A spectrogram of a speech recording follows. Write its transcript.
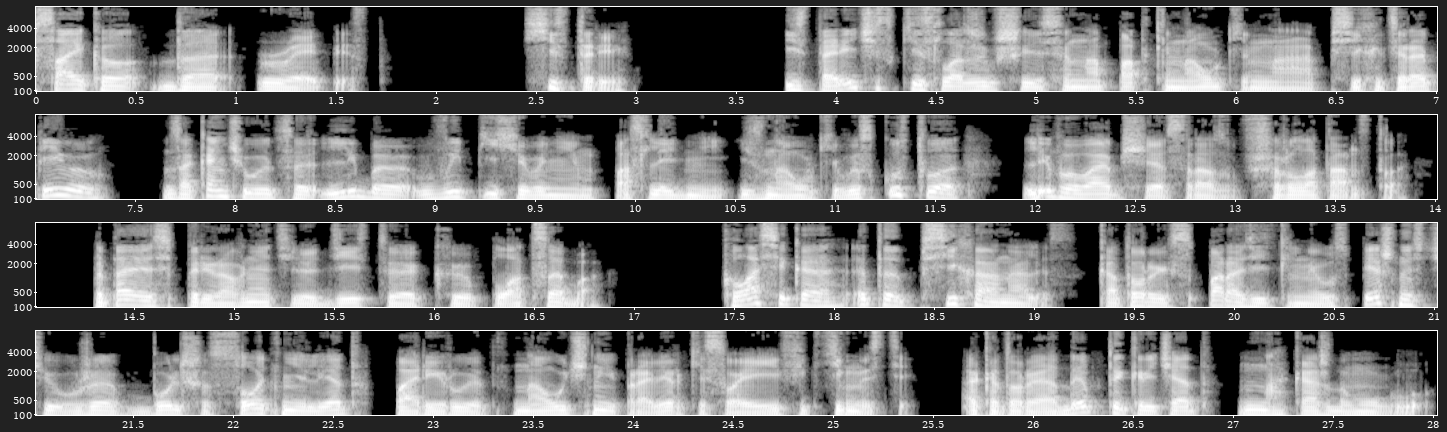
Psycho the Rapist. History. Исторически сложившиеся нападки науки на психотерапию заканчиваются либо выпихиванием последней из науки в искусство, либо вообще сразу в шарлатанство, пытаясь приравнять ее действие к плацебо. Классика — это психоанализ, который с поразительной успешностью уже больше сотни лет парирует научные проверки своей эффективности, о которой адепты кричат на каждом углу.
